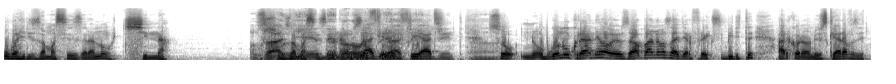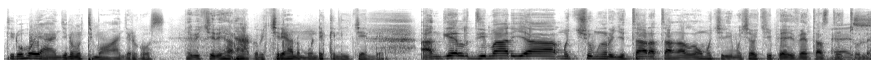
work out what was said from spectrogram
Ubahiriza amasezerano kina. Amasezerano uzagera uri free free agent so ubwo ni ukureba niba abayobozi ba bane bazagira flexibility ariko na unisika yaravuze ati roho yanjye n'umutima wanjye rwose. Ntibikiri hano. Ntabwo bikiri hano mu ndeke nigendera angel di maria mu cyumweru gitaha atangazwa nk'umukinnyi mushya w'ikipe ya juventus de ture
